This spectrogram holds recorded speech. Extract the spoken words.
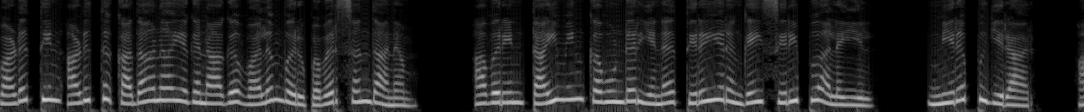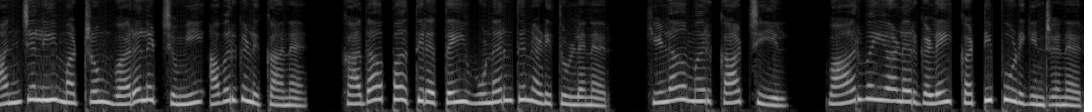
படத்தின் அடுத்த கதாநாயகனாக வலம் வருபவர் சந்தானம். அவரின் டைமிங் கவுண்டர் என திரையரங்கை சிரிப்பு அலையில் நிரப்புகிறார். அஞ்சலி மற்றும் வரலட்சுமி அவர்களுக்கான கதாபாத்திரத்தை உணர்ந்து நடித்துள்ளனர். கிளாமர் காட்சியில் பார்வையாளர்களை கட்டிப்போடுகின்றனர்.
